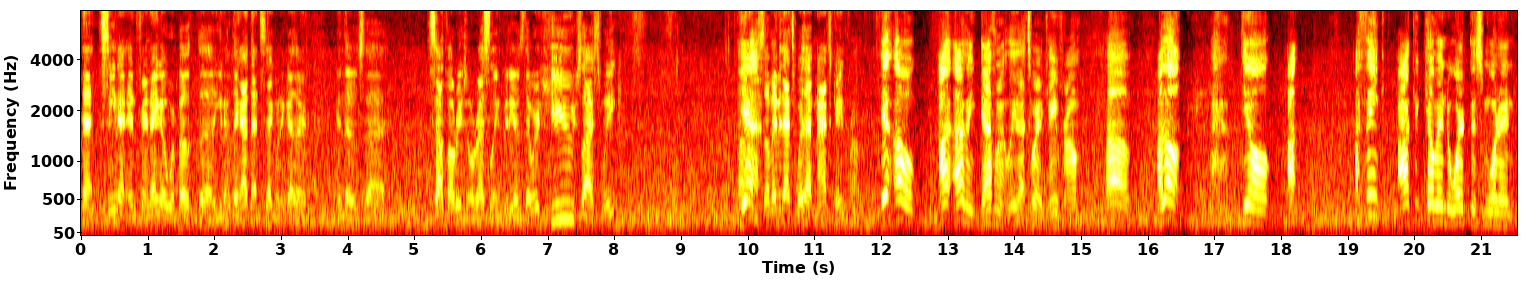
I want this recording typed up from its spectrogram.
that Cena and Fandango were both, uh, you know, they had that segment together in those uh, Southpaw Regional Wrestling videos that were huge last week. Um, Yeah. So maybe that's where that match came from. Yeah, oh, I, I think definitely that's where it came from. Uh, I thought, you know, I, I think I could come into work this morning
